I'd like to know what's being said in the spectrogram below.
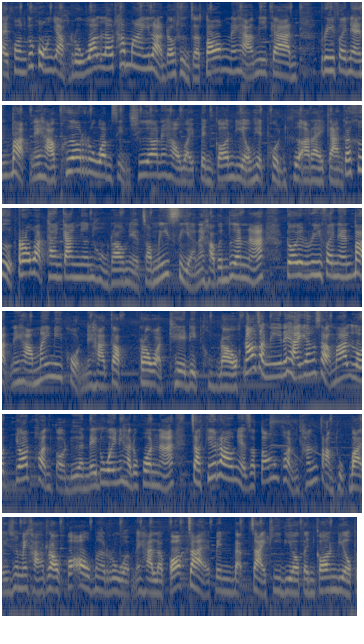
ลาย ๆ คนก็คงอยากรู้ว่าแล้วทำไมล่ะเราถึงจะต้องนะคะมีการรีไฟแนนซ์บัตรนะคะเพื่อรวมสินเชื่อนะคะไว้เป็นก้อนเดียวเหตุผลคืออะไรกันก็คือ ประวัติทางการเงินของเราเนี่ยจะไม่เสียนะคะเพื่อนๆนะโดยรีไฟแนนซ์บัตรนะคะไม่มีผลนะคะกับประวัติเครดิตของเรา นอกจากนี้นะคะยังสามารถลดยอดผ่อนต่อเดือนได้ด้วยนะคะทุกคนนะจากที่เราเนี่ยจะต้องผ่อนขั้นต่ำทุกใบใช่ไหมคะเราก็เอามารวมนะคะแล้วก็จ่ายเป็นแบบจ่ายทีเดียวเป็นก้อนเดียวไป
